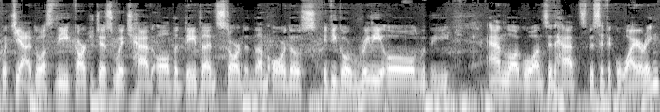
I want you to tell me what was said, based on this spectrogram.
Which yeah, it was the cartridges which had all the data and stored in them, or those. If you go really old with the analog ones, it had specific wiring.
